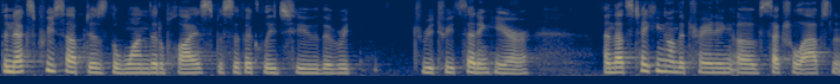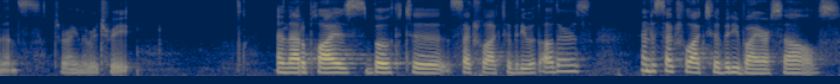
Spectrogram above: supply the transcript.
The next precept is the one that applies specifically to the re- retreat setting here, and that's taking on the training of sexual abstinence during the retreat. And that applies both to sexual activity with others and to sexual activity by ourselves.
